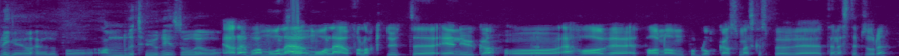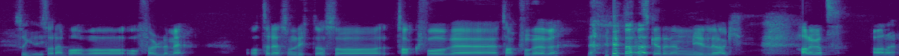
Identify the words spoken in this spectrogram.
blir gøy å høre på andre turhistorier. Ja, det er bra. Målet er, målet er å få lagt ut én i uka. Og jeg har eh, et par navn på blokka som jeg skal spørre eh, til neste episode. Så. Så det er bare å, å følge med. Og til dere som lytter, så takk for, uh, takk for øret. Så ønsker jeg dere en nydelig dag. Ha det godt. Ha det.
